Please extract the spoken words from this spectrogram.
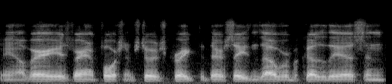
you know, very it's very unfortunate for Stewart's Creek that their season's over because of this. And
